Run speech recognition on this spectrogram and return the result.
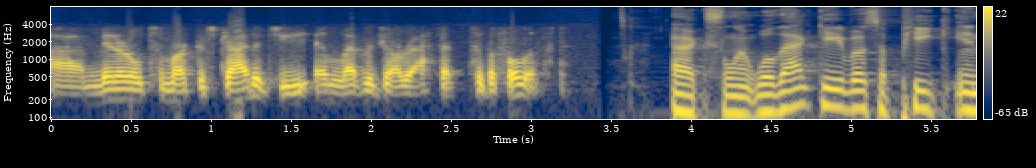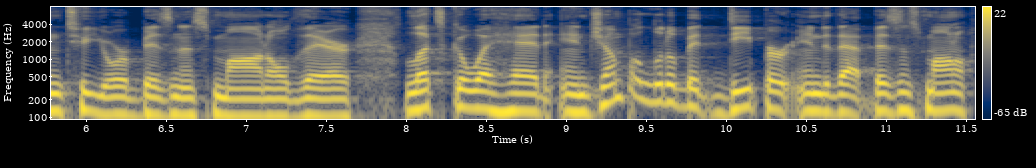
uh, mineral to market strategy and leverage our assets to the fullest. Excellent. Well, that gave us a peek into your business model there. Let's go ahead and jump a little bit deeper into that business model.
